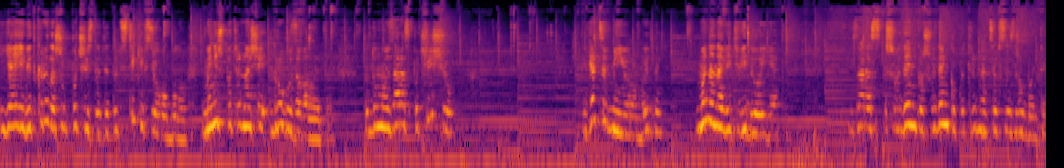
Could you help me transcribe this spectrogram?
Я її відкрила, щоб почистити. Тут стільки всього було. Мені ж потрібно ще другу завалити. То думаю, зараз почищу. Я це вмію робити. У мене навіть відео є. Зараз швиденько, швиденько потрібно це все зробити.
